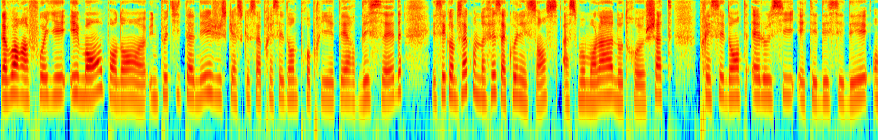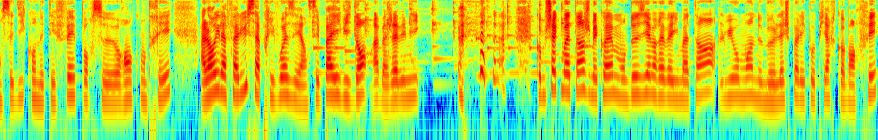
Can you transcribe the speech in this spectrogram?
d'avoir un foyer aimant pendant euh, une petite année jusqu'à ce que sa précédente propriétaire décède. Et c'est comme ça qu'on a fait sa connaissance. À ce moment-là, notre chatte précédente, elle aussi, était décédée. On s'est dit qu'on était fait pour se rencontrer. Alors il a fallu s'apprivoiser. Hein. Pas évident. Ah bah j'avais mis comme chaque matin, je mets quand même mon deuxième réveil matin. Lui au moins ne me lèche pas les paupières comme Orphée.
